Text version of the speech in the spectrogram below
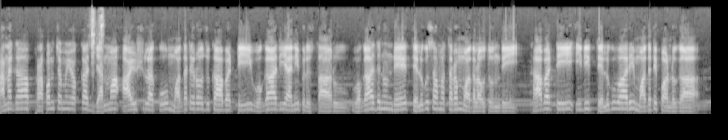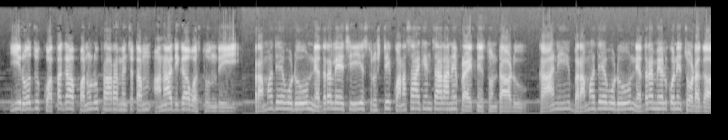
అనగా ప్రపంచం యొక్క జన్మ ఆయుష్లకు మొదటి రోజు కాబట్టి ఉగాది అని పిలుస్తారు. ఉగాది నుండే తెలుగు సంవత్సరం మొదలవుతుంది. కాబట్టి ఇది తెలుగువారి మొదటి పండుగ. ఈ రోజు కొత్తగా పనులు ప్రారంభించటం అనాదిగా వస్తుంది. బ్రహ్మదేవుడు నిద్రలేచి సృష్టి కొనసాగించాలని ప్రయత్నిస్తుంటాడు. కాని బ్రహ్మదేవుడు నిద్ర మేల్కొని చూడగా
